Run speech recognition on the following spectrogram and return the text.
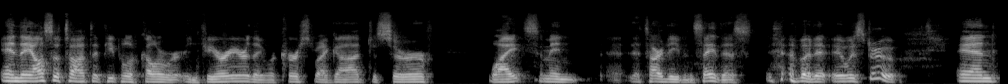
And they also taught that people of color were inferior. They were cursed by God to serve whites. I mean, it's hard to even say this, but it, it was true. And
